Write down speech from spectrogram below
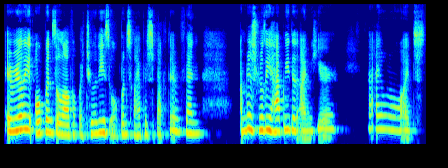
it really opens a lot of opportunities, opens my perspective, and I'm just really happy that I'm here. I, I don't know, it's,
